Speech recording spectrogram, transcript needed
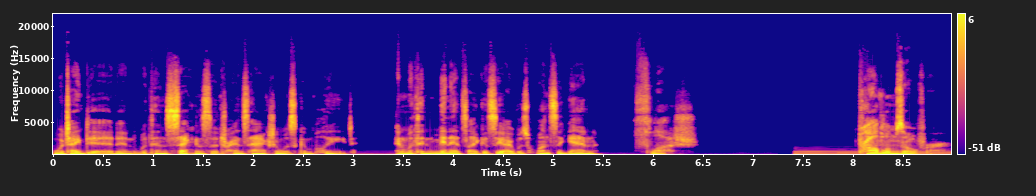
which I did, and within seconds the transaction was complete. And within minutes, I could see I was once again flush. Problems over.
